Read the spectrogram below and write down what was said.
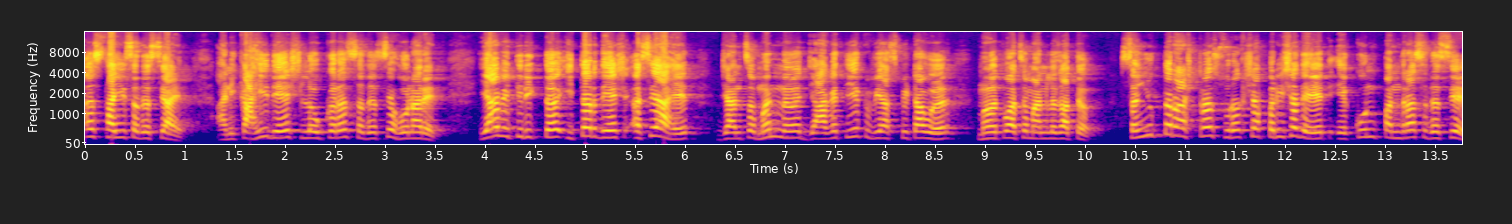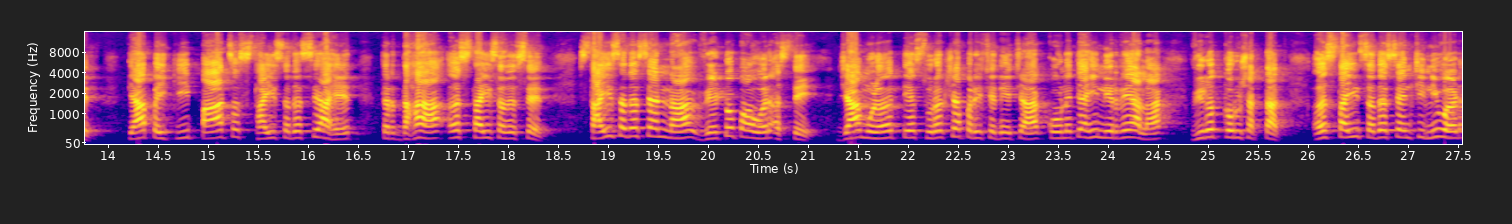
अस्थायी सदस्य आहेत. आणि काही देश लवकरच सदस्य होणार आहेत. या व्यतिरिक्त इतर देश असे आहेत ज्यांचं म्हणणं जागतिक व्यासपीठावर महत्त्वाचं मानलं जातं. संयुक्त राष्ट्र सुरक्षा परिषदेत एकूण पंधरा सदस्य आहेत. त्यापैकी पाच स्थायी सदस्य आहेत तर दहा अस्थायी सदस्य आहेत. स्थायी सदस्यांना वेटो पॉवर असते ज्यामुळं ते सुरक्षा परिषदेच्या कोणत्याही निर्णयाला विरोध करू शकतात. अस्थायी सदस्यांची निवड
